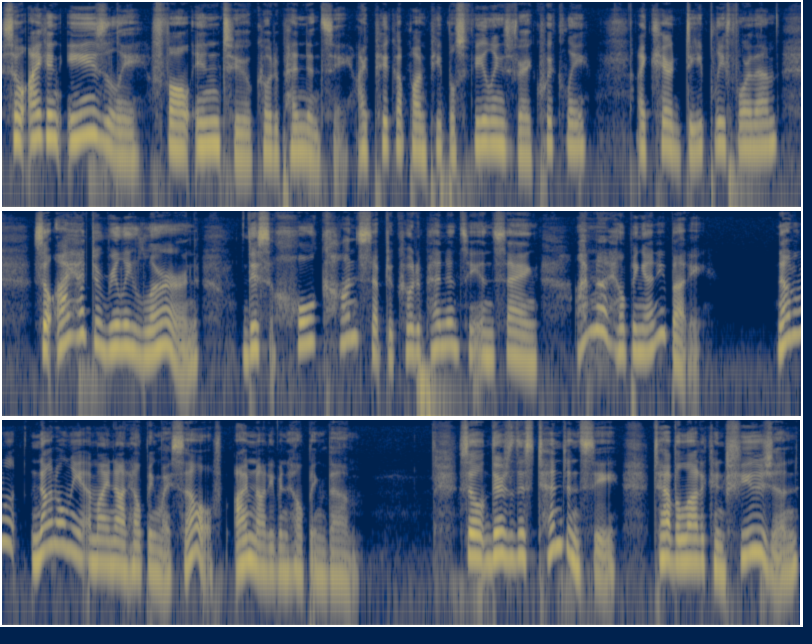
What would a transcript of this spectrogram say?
So I can easily fall into codependency. I pick up on people's feelings very quickly. I care deeply for them. So I had to really learn this whole concept of codependency and saying, I'm not helping anybody. Not, not only am I not helping myself, I'm not even helping them. So there's this tendency to have a lot of confusion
